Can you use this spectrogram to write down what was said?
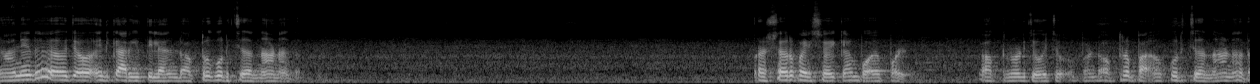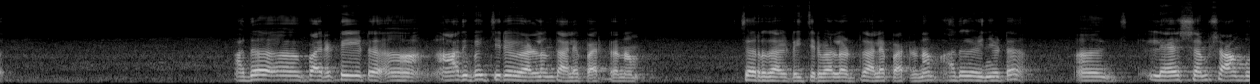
ഞാനിത് എനിക്കറിയത്തില്ല. ഡോക്ടർ കുറിച്ച് തന്നാണത്. പ്രഷർ പരിശോധിക്കാൻ പോയപ്പോൾ ഡോക്ടറിനോട് ചോദിച്ചു. അപ്പം ഡോക്ടർ കുറിച്ച് തന്നാണത്. അത് പരട്ടിയിട്ട് ആദ്യമേ ആദ്യം ഇച്ചിരി വെള്ളം തല പരട്ടണം. ചെറുതായിട്ട് ഇച്ചിരി വെള്ളം എടുത്ത് തല പരട്ടണം. അത് കഴിഞ്ഞിട്ട് ലേശം ഷാമ്പു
